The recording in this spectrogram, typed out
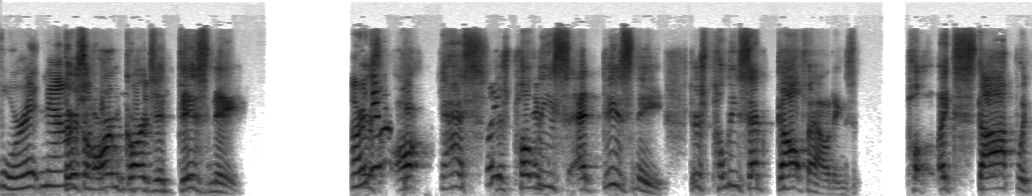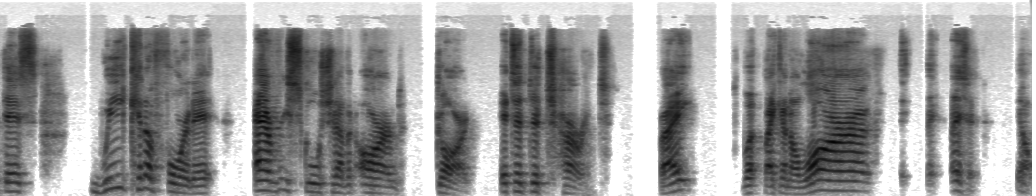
for it now. There's armed guards at Disney. Are there's, there? yes, there's police at Disney. There's police at golf outings. Po- like, stop with this. We can afford it every school should have an armed guard. It's a deterrent, right? What like an alarm? Listen, you know,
